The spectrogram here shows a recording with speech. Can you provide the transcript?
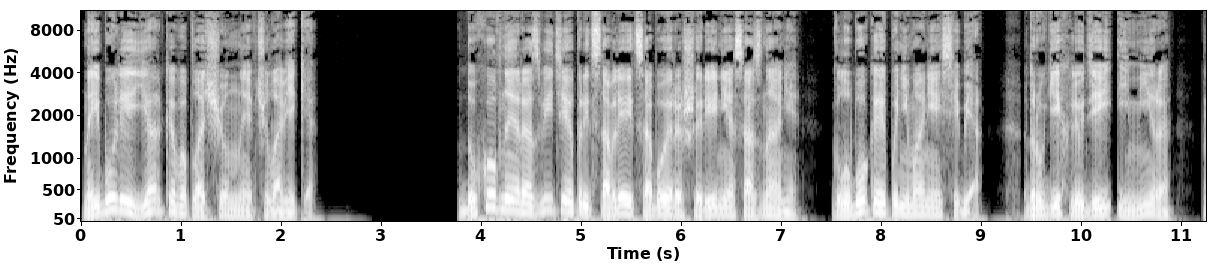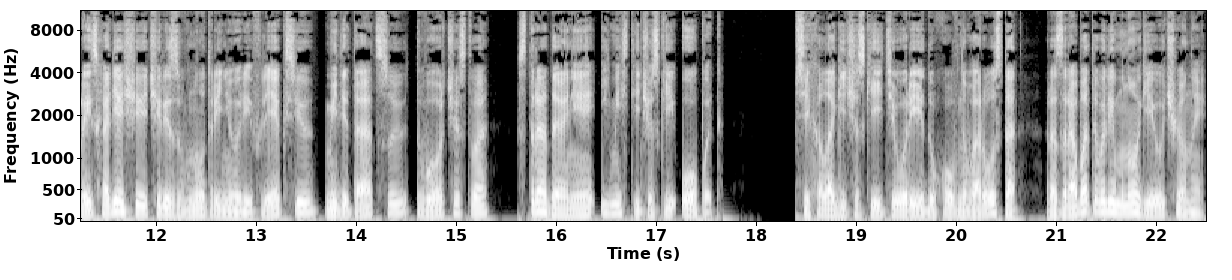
наиболее ярко воплощенное в человеке. Духовное развитие представляет собой расширение сознания, глубокое понимание себя, других людей и мира, происходящее через внутреннюю рефлексию, медитацию, творчество, страдания и мистический опыт – Психологические теории духовного роста разрабатывали многие ученые.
